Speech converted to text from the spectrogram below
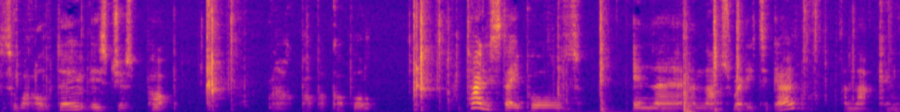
So what I'll do is just pop, I'll pop a couple tiny staples in there and that's ready to go and that can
